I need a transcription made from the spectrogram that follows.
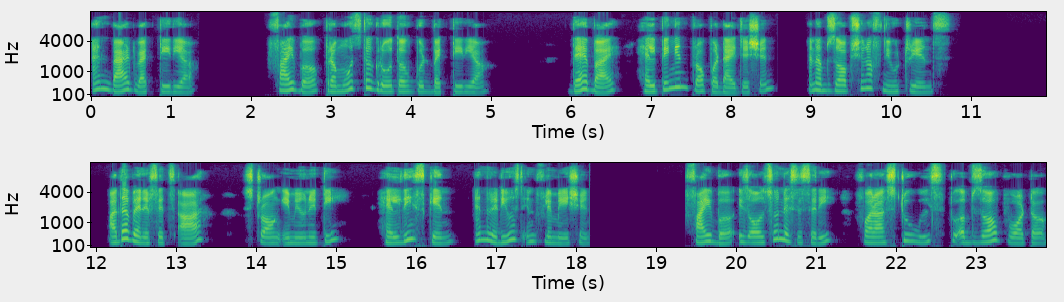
and bad bacteria. Fiber promotes the growth of good bacteria, thereby helping in proper digestion and absorption of nutrients. Other benefits are strong immunity, healthy skin, and reduced inflammation. Fiber is also necessary for our stools to absorb water.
